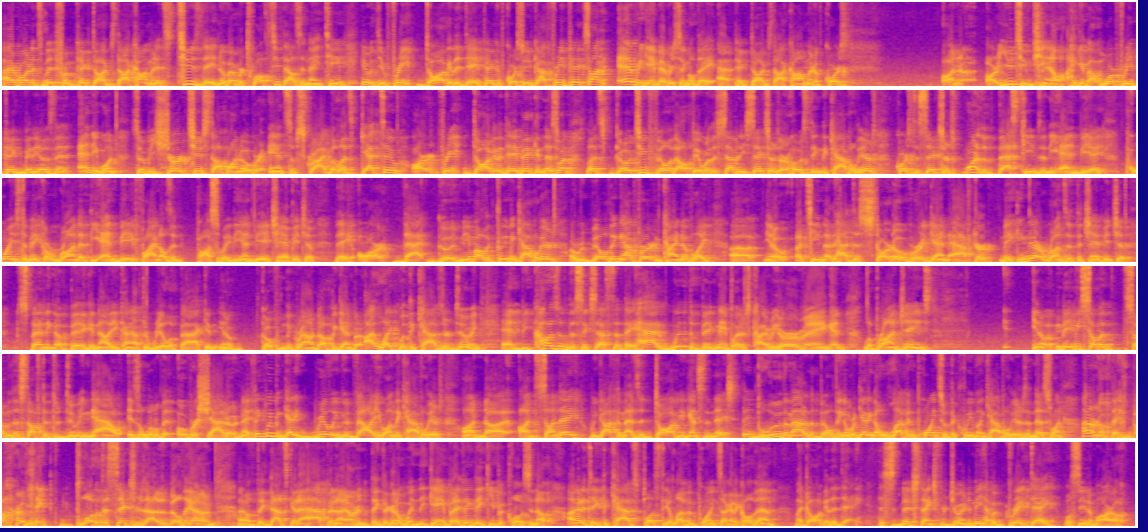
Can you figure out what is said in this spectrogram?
Hi everyone, it's Mitch from PickDawgz.com and it's Tuesday, November 12th, 2019. Here with your free dog of the day pick. Of course, we've got free picks on every game every single day at PickDawgz.com and of course, on our YouTube channel, I give out more free pick videos than anyone, so be sure to stop on over and subscribe. But let's get to our free dog of the day pick. In this one, let's go to Philadelphia where the 76ers are hosting the Cavaliers. Of course, the Sixers, one of the best teams in the NBA, poised to make a run at the NBA Finals and possibly the NBA Championship. They are that good. Meanwhile, the Cleveland Cavaliers, a rebuilding effort and kind of like, uh, you know, a team that had to start over again after making their runs at the championship, spending up big, and now you kind of have to reel it back and, you know, go from the ground up again. But I like what the Cavs are doing. And because of the success that they had with the big name players, Kyrie Irving and LeBron James, you know, maybe some of some of the stuff that they're doing now is a little bit overshadowed. And I think we've been getting really good value on the Cavaliers. On uh, on Sunday, we got them as a dog against the Knicks. They blew them out of the building, and we're getting 11 points with the Cleveland Cavaliers in this one. I don't know if they, if they blow the Sixers out of the building. I don't I don't think that's going to happen. I don't even think they're going to win the game, but I think they keep it close enough. I'm going to take the Cavs plus the 11 points. I'm going to call them my dog of the day. This is Mitch. Thanks for joining me. Have a great day. We'll see you tomorrow.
